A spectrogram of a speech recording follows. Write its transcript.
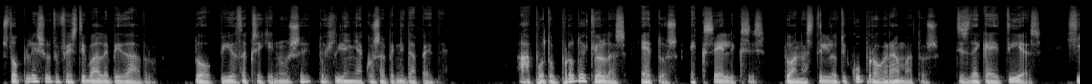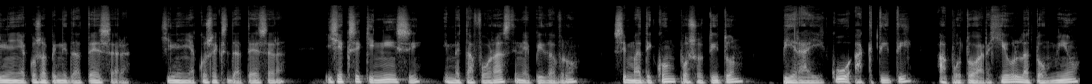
στο πλαίσιο του Φεστιβάλ Επιδαύρου, το οποίο θα ξεκινούσε το 1955. Από το πρώτο κιόλας έτος εξέλιξης του αναστηλωτικού προγράμματος της δεκαετίας 1954-1964 είχε ξεκινήσει η μεταφορά στην Επίδαυρο σημαντικών ποσοτήτων πυραϊκού ακτίτη από το αρχαίο λατομείο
